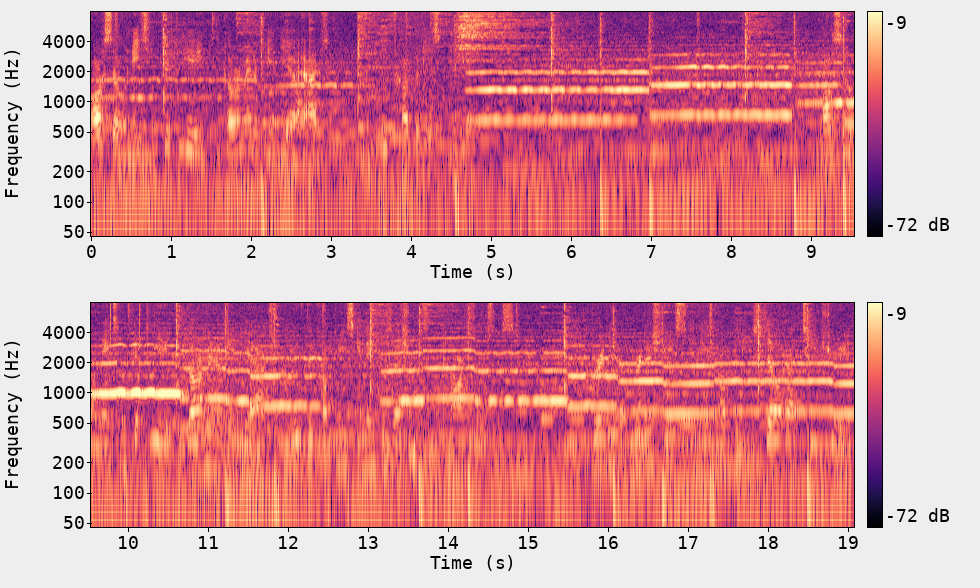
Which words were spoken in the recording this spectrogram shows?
Also, in 1858, the Government of India Act removed companies' Indian. Also, in 1858, the Government of India Act removed the company's Indian possessions and armed forces. British, British East India Company still had tea trade,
